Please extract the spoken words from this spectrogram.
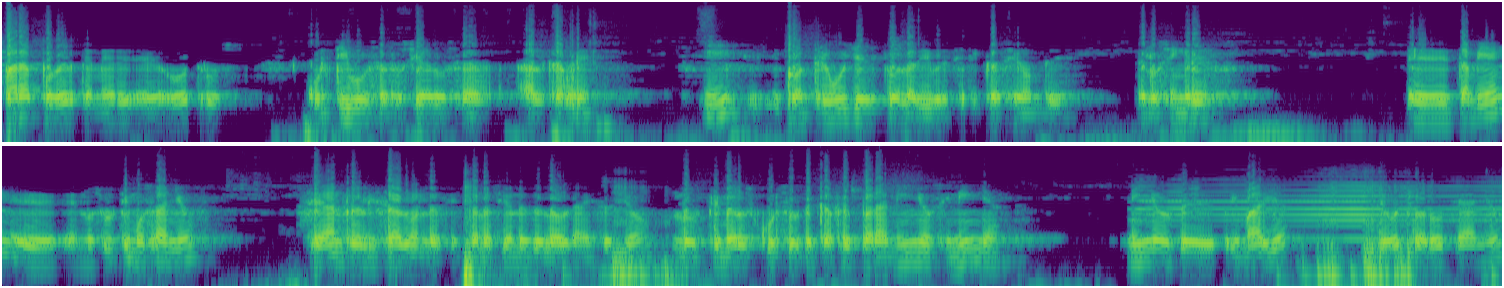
para poder tener eh, otros cultivos asociados al café. Y contribuye esto a la diversificación de, los ingresos. Eh, también eh, en los últimos años se han realizado en las instalaciones de la organización los primeros cursos de café para niños y niñas, niños de primaria de 8 a 12 años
